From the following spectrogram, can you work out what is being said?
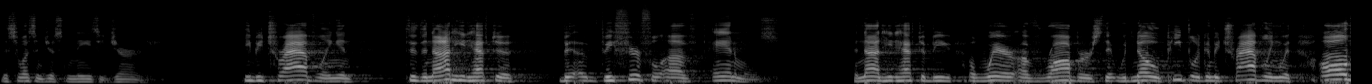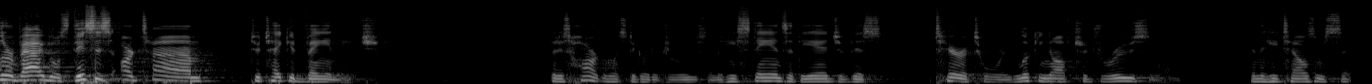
this wasn't just an easy journey. He'd be traveling, and through the night, he'd have to be, be fearful of animals, and not he'd have to be aware of robbers that would know people are going to be traveling with all their valuables. This is our time to take advantage. But his heart wants to go to Jerusalem, and he stands at the edge of this territory, looking off to Jerusalem. And then he tells himself,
